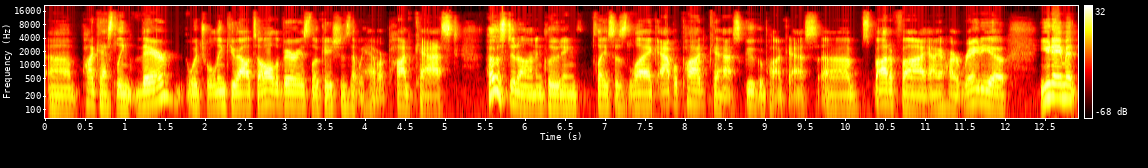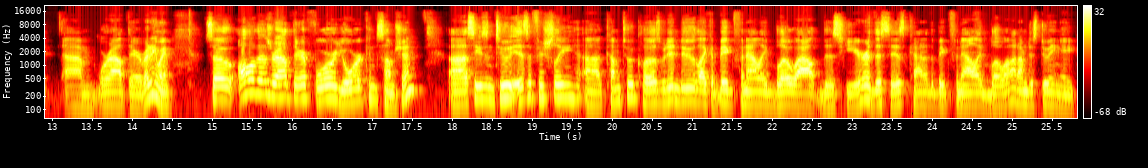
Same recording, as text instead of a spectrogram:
uh, podcast link there, which will link you out to all the various locations that we have our podcast hosted on, including places like Apple Podcasts, Google Podcasts, uh, Spotify, iHeartRadio, you name it, um, we're out there. But anyway, so all of those are out there for your consumption. Uh, season two is officially uh, come to a close. We didn't do like a big finale blowout this year. This is kind of the big finale blowout. I'm just doing a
